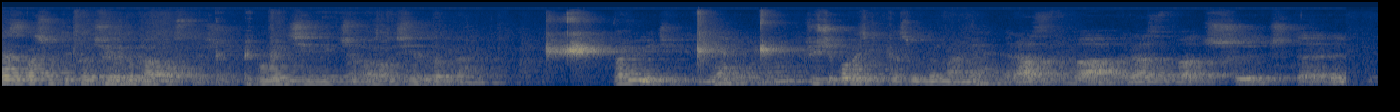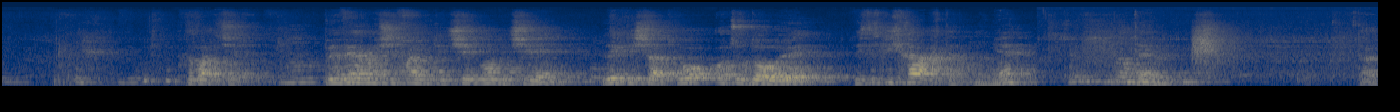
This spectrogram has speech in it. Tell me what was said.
Teraz zobaczmy tylko, czy jest dobra ostrość. Powiedzcie mi, czy ostrość jest dobra. Wariujecie, nie? Oczywiście powiedz kilka słów normalnie. Raz, dwa, raz, dwa, trzy, cztery. Zobaczcie. Pojawiają nam się fajnie tu cień, mamy cień, lekkie światło, oczu doły. Jest jakiś charakter, no nie? Ten. Tak.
